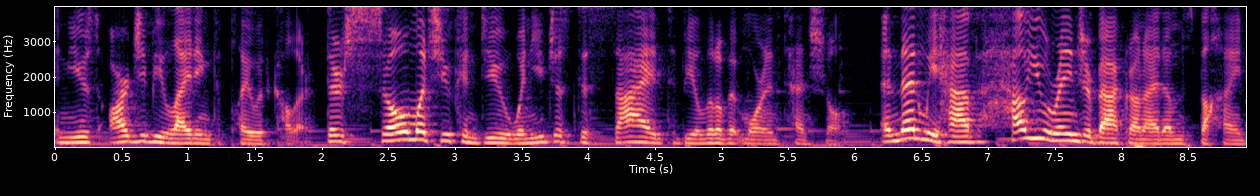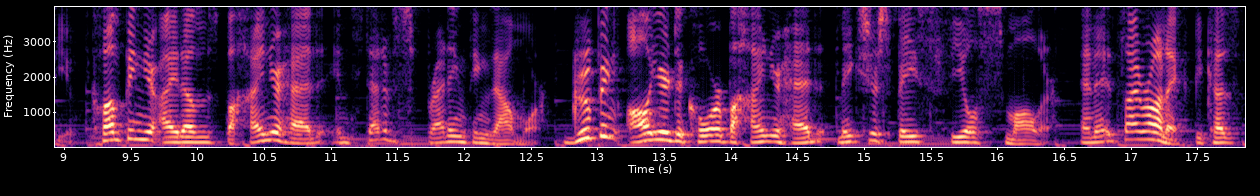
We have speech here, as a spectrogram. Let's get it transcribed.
and used RGB lighting to play with color. There's so much you can do when you just decide to be a little bit more intentional. And then we have how you arrange your background items behind you. Clumping your items behind your head instead of spreading things out more. Grouping all your decor behind your head makes your space feel smaller. And it's ironic because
